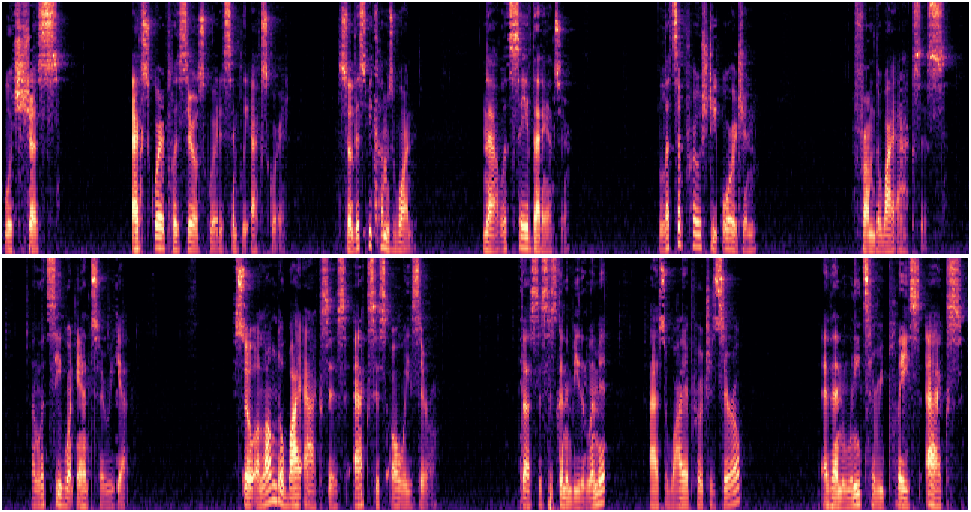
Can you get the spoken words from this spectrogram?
which just x squared plus 0 squared is simply x squared. So this becomes 1. Now let's save that answer. Let's approach the origin from the y-axis. And let's see what answer we get. So along the y-axis, x is always 0. Thus, this is going to be the limit as y approaches 0. And then we need to replace x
